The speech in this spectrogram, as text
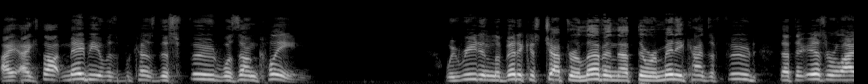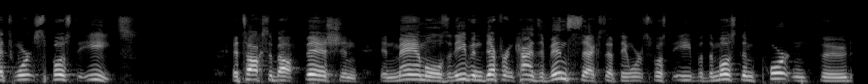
I, I thought maybe it was because this food was unclean. We read in Leviticus chapter 11 that there were many kinds of food that the Israelites weren't supposed to eat. It talks about fish and, and mammals and even different kinds of insects that they weren't supposed to eat. But the most important food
